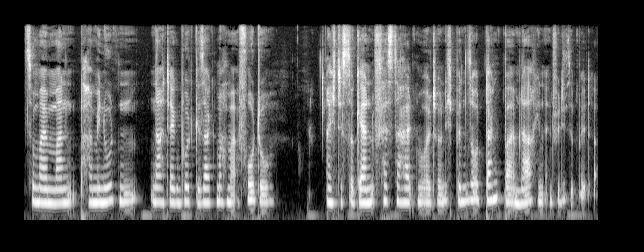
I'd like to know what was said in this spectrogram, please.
zu meinem Mann ein paar Minuten nach der Geburt gesagt, mach mal ein Foto, weil ich das so gern festhalten wollte und ich bin so dankbar im Nachhinein für diese Bilder.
